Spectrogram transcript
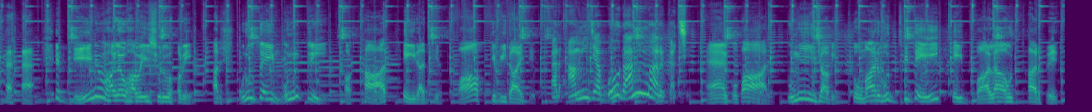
দিন ভালোভাবেই শুরু হবে। আর শুরুতেই মন্ত্রী অর্থাৎ এই রাজ্যের পাপকে বিদায় দেবে। আর আমি যাব রানীমার কাছে। হ্যাঁ গোপাল তুমিই যাবে। তোমার বুদ্ধিতেই এই বালা উদ্ধার হয়েছে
